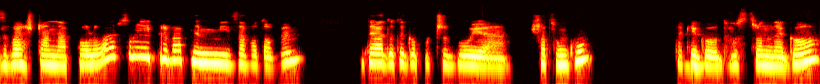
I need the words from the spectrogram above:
zwłaszcza na polu, ale w sumie i prywatnym i zawodowym, to ja do tego potrzebuję szacunku, takiego mhm. dwustronnego,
